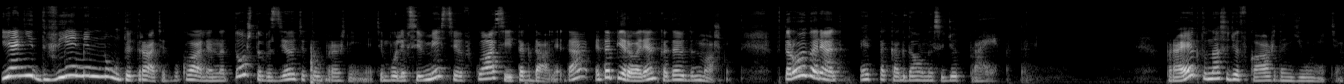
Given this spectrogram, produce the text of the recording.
И они две минуты тратят буквально на то, чтобы сделать это упражнение. Тем более все вместе в классе и так далее. Да? Это первый вариант, когда дают домашку. Второй вариант – это когда у нас идет проект. Проект у нас идет в каждом юните,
